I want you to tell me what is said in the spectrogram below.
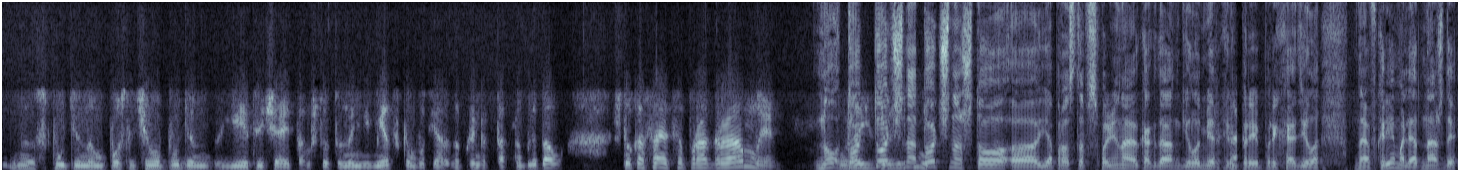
с Путиным, после чего Путин ей отвечает там что-то на немецком. Вот я, например, так наблюдал. Что касается программы, ну, то, точно, точно, что э, я просто вспоминаю, когда Ангела Меркель да. при, приходила э, в Кремль, однажды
